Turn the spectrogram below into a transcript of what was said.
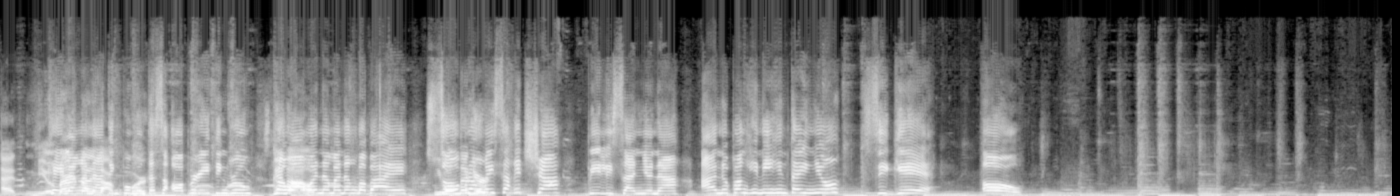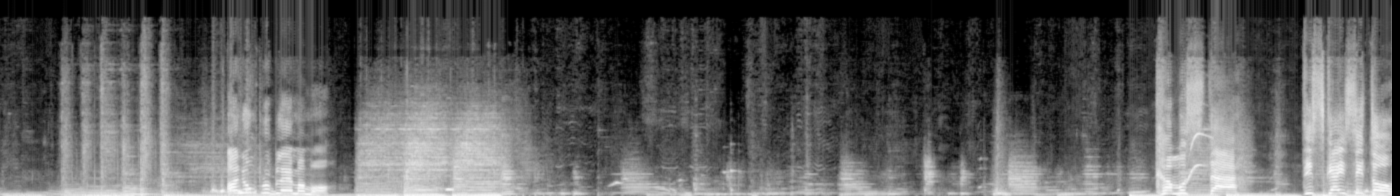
At Neil Kailangan nating pumunta sa operating room. Kawawa naman ang babae. Sobrang may sakit siya. Bilisan nyo na. Ano pang hinihintay nyo? Sige. Oh, Anong problema mo? kamusta? Disguise ito.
